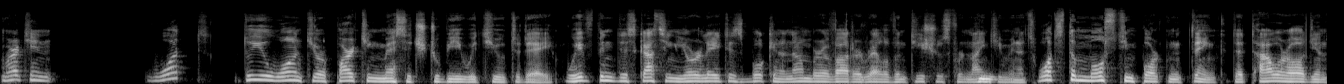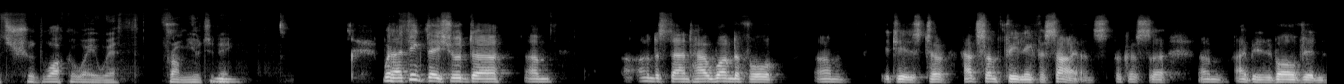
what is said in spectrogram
Martin, what do you want your parting message to be with you today? We've been discussing your latest book and a number of other relevant issues for 90 mm. minutes. What's the most important thing that our audience should walk away with from you today? Mm. Well, I think they should uh, um, understand how wonderful um, it is to have some feeling for science because uh, um, I've been involved in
